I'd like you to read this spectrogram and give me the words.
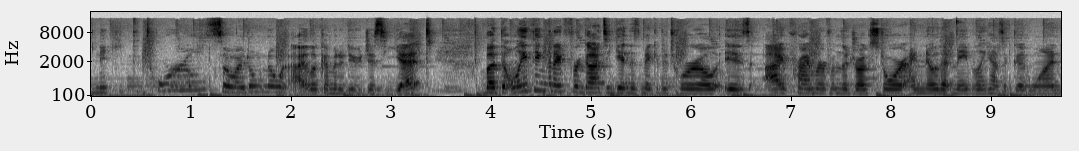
Nikkie tutorial, so I don't know what eye look I'm gonna do just yet. But the only thing that I forgot to get in this makeup tutorial is eye primer from the drugstore. I know that Maybelline has a good one,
